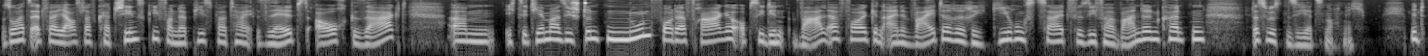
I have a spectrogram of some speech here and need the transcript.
So hat es etwa Jaroslaw Kaczynski von der Peace-Partei selbst auch gesagt. Ähm, ich zitiere mal, sie stünden nun vor der Frage, ob sie den Wahlerfolg in eine weitere Regierungszeit für sie verwandeln könnten. Das wüssten sie jetzt noch nicht. Mit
